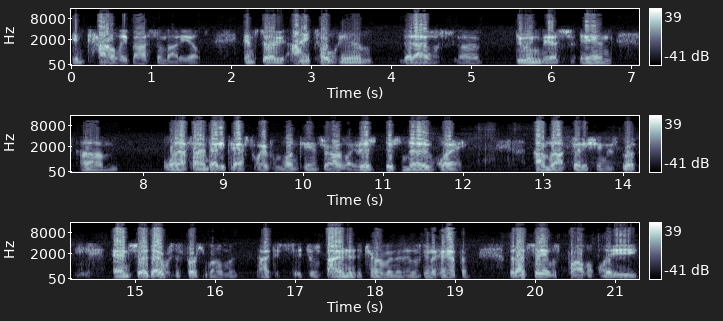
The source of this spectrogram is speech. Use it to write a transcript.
entirely by somebody else. And so I had told him that I was uh, doing this, and um, when I found out he passed away from lung cancer, I was like, "There's, there's no way I'm not finishing this book." And so that was the first moment. I just it was bound and determined that it was going to happen. But I'd say it was probably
